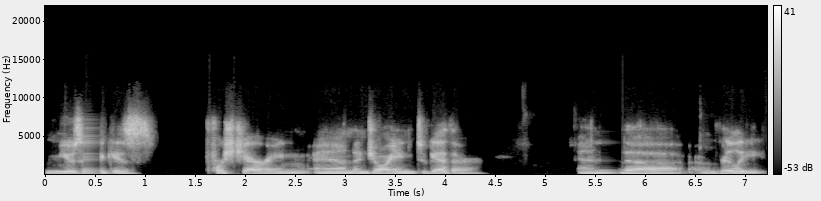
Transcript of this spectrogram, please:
music is for sharing and enjoying together and uh, really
